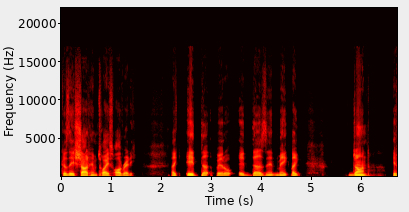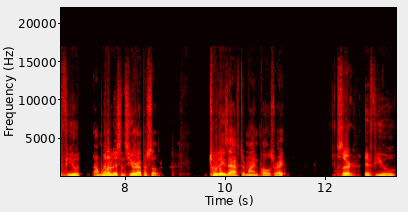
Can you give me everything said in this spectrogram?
because they shot him twice already. Like it, does, but it doesn't make like Jon if you I'm gonna listen to your episode two days after mine post, right? Sir, if you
